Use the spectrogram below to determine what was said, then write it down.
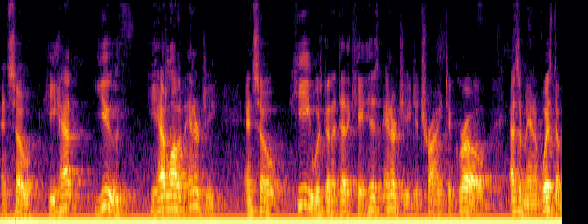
And so he had youth, he had a lot of energy, and so he was going to dedicate his energy to trying to grow as a man of wisdom.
